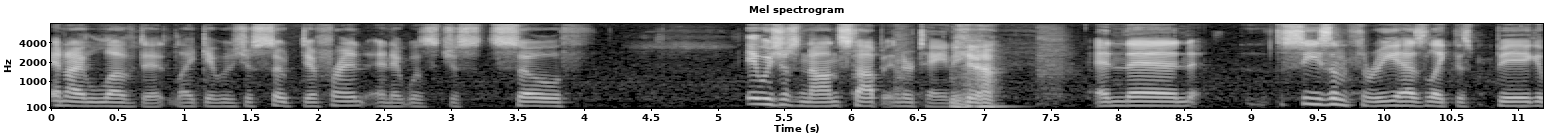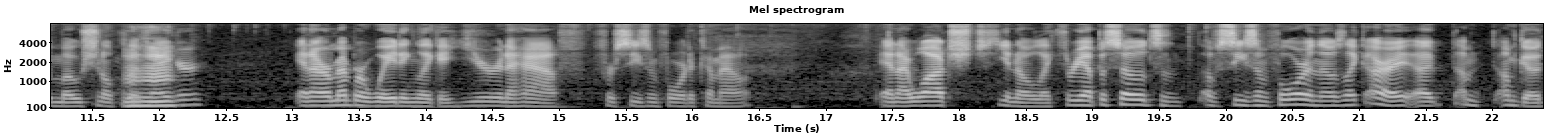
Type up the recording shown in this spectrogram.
and I loved it like it was just so different and it was just so it was just nonstop entertaining yeah, and then season 3 has like this big emotional Mhm. cliffhanger and I remember waiting like a year and a half for season 4 to come out and I watched, you know, like 3 episodes of- season 4 and I was like, "All right, I, I'm I'm good."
